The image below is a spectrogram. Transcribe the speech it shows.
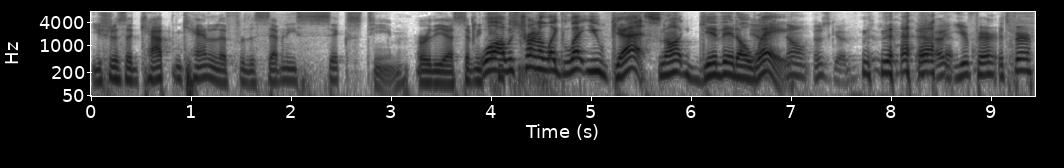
you should have said Captain Canada for the 76 team or the uh, 72. Well, I was trying to like let you guess, not give it Yeah, away. No, it was good. It was good. Uh, uh, you're fair. It's fair.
